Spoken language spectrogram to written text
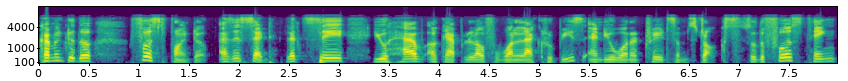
coming to the first pointer. As i said let's say you have a capital of 1 lakh rupees and you want to trade some stocks. So the first thing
